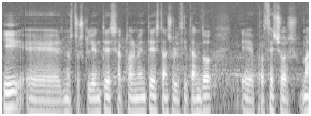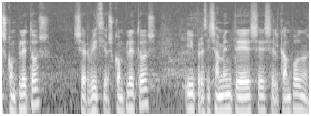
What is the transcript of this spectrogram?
y eh, nuestros clientes actualmente están solicitando eh, procesos más completos, servicios completos y precisamente ese es el campo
